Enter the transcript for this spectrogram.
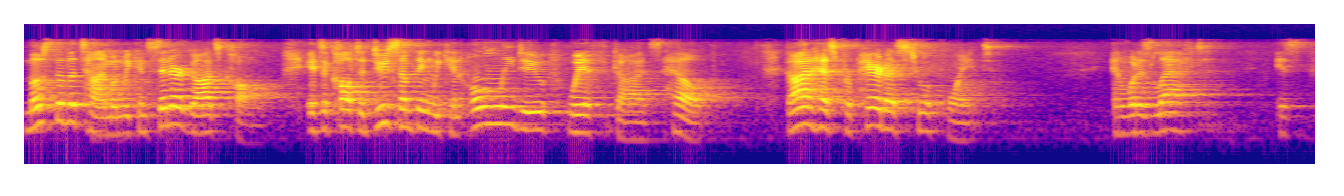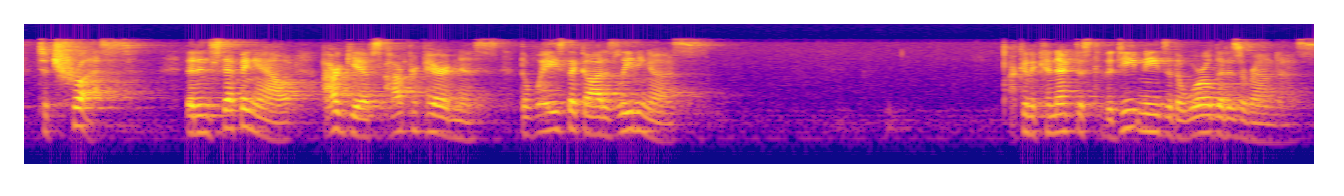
Most of the time, when we consider God's call, it's a call to do something we can only do with God's help. God has prepared us to a point, and what is left is to trust that in stepping out, our gifts, our preparedness, the ways that God is leading us, are going to connect us to the deep needs of the world that is around us.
